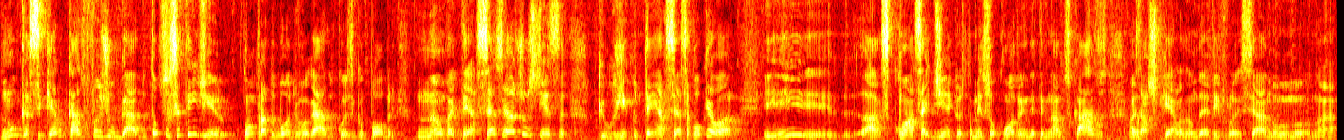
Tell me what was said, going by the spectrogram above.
nunca sequer o caso foi julgado. Então, se você tem dinheiro, contrata um bom advogado, coisa que o pobre não vai ter acesso, é a justiça, porque o rico tem acesso a qualquer hora. E as, com a saidinha, que eu também sou contra em determinados casos, mas acho que ela não deve influenciar no, no, na,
